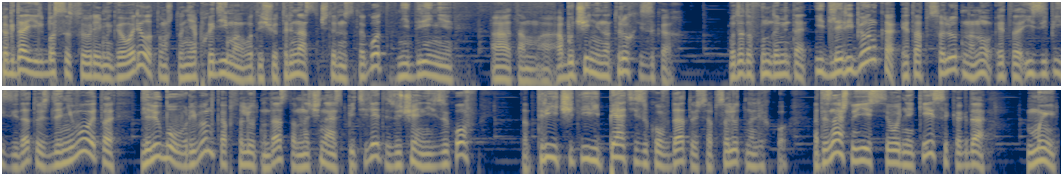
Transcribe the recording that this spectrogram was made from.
когда Ельбасы в свое время говорил о том, что необходимо вот еще 13-14 год внедрение а, там, а, обучения на трех языках. Вот это фундаментально. И для ребенка это абсолютно, ну, это easy peasy, да, то есть для него это, для любого ребенка абсолютно, да, там, начиная с 5 лет, изучение языков, там, 3, 4, 5 языков, да, то есть абсолютно легко. А ты знаешь, что есть сегодня кейсы, когда мы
